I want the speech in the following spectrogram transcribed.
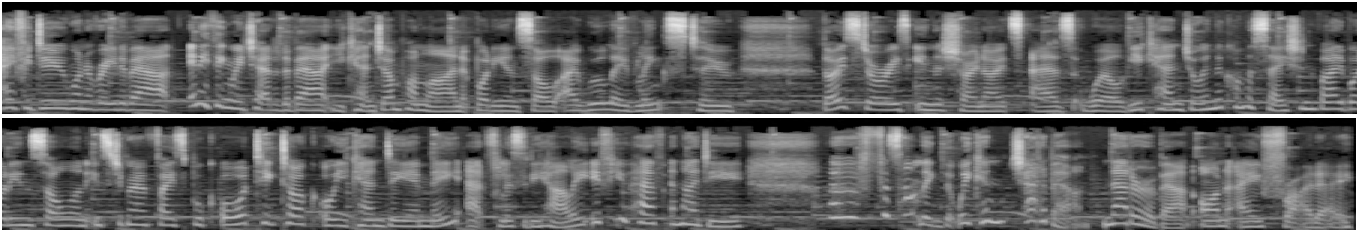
Hey, if you do want to read about anything we chatted about, you can jump online at Body and Soul. I will leave links to those stories in the show notes as well. You can join the conversation via Body and Soul on Instagram, Facebook, or TikTok, or you can DM me at Felicity Harley if you have an idea for something that we can chat about, natter about on a Friday.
